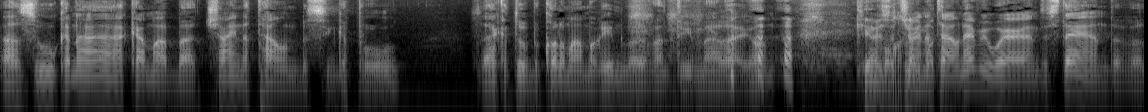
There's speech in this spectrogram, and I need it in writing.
אז הוא קנה כמה בצ'יינה טאון בסינגפור. זה היה כתוב בכל המאמרים, לא הבנתי מה הרעיון. כי הם אוכלים אותם. Chinatown everywhere, I understand, אבל...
